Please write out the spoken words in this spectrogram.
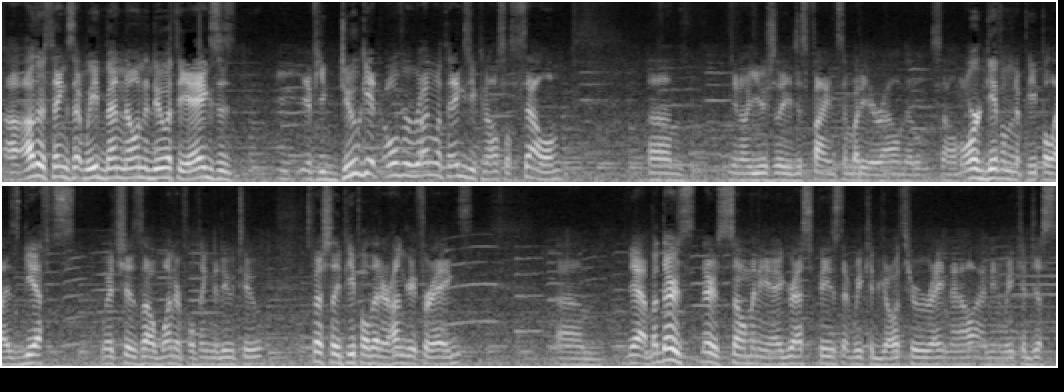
uh, other things that we've been known to do with the eggs is if you do get overrun with eggs, you can also sell them. Um, you know, usually you just find somebody around that'll sell them or give them to people as gifts, which is a wonderful thing to do too, especially people that are hungry for eggs. Um, yeah, but there's there's so many egg recipes that we could go through right now. I mean, we could just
